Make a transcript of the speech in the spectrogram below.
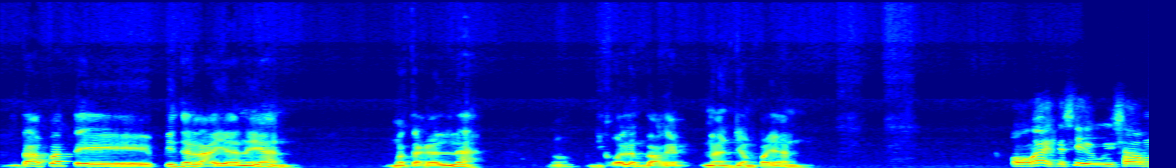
dapat eh pinalaya na yan. Matagal na. No? Hindi ko alam bakit nandiyan pa yan. Oo nga, eh, kasi isang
